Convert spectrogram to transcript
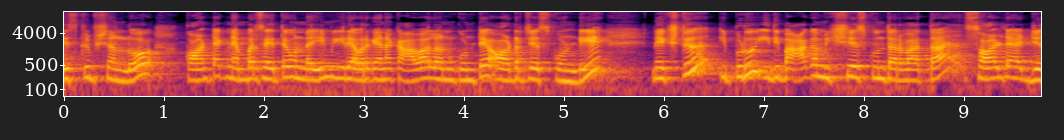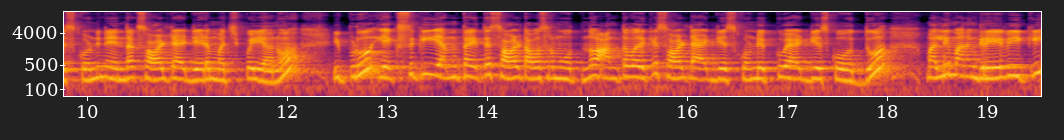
డిస్క్రిప్షన్లో కాంటాక్ట్ నెంబర్స్ అయితే ఉన్నాయి. మీరు ఎవరికైనా కావాలనుకుంటే ఆర్డర్ చేసుకోండి. నెక్స్ట్ ఇప్పుడు ఇది బాగా మిక్స్ చేసుకున్న తర్వాత సాల్ట్ యాడ్ చేసుకోండి. నేను ఇందాక సాల్ట్ యాడ్ చేయడం మర్చిపోయాను. ఇప్పుడు ఎగ్స్కి ఎంత అయితే సాల్ట్ అవసరం అవుతుందో అంతవరకే సాల్ట్ యాడ్ చేసుకోండి. ఎక్కువ యాడ్ చేసుకోవద్దు. మళ్ళీ మనం గ్రేవీకి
